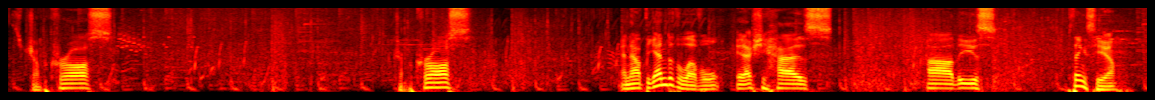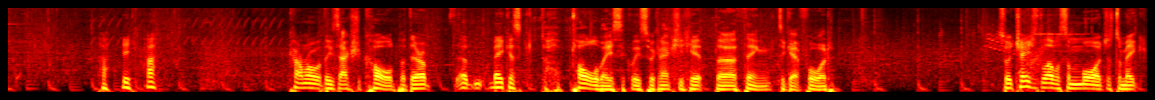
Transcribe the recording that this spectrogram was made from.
Let's jump across. Jump across. And now at the end of the level, it actually has uh, these things here. Can't remember what these actually called, but they're uh, make us toll basically, so we can actually hit the thing to get forward. So it changes the level some more just to make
